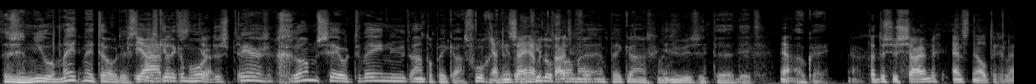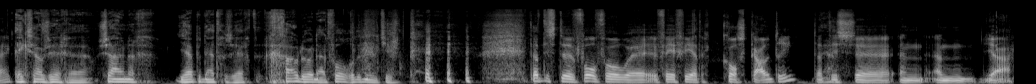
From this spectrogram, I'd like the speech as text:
Dat is een nieuwe meetmethode. Dus ja, keer ik hem hoor. dus per gram CO2 nu het aantal pk's. Vroeger ja, ging het kilogrammen en pk's, maar nu is het uh, dit. Ja. Oké. Ja, dat is dus zuinig en snel tegelijk. Ik zou zeggen, zuinig. Je hebt het net gezegd. Gauw door naar het volgende nieuwtje. dat is de Volvo uh, V40 Cross Country. Dat ja. is uh, een, een, ja,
